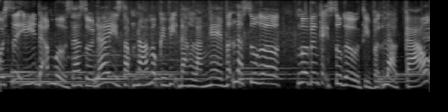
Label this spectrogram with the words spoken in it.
hồi sơ ý đã mở ra rồi đây. Giọng nói mà quý vị đang lắng nghe vẫn là Sugar. Ngồi bên cạnh Sugar thì vẫn là Cáo.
